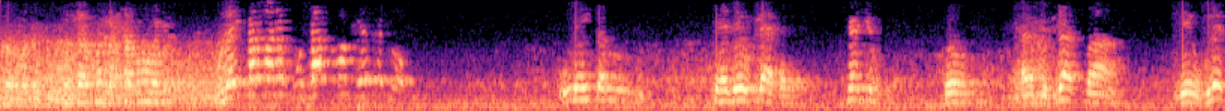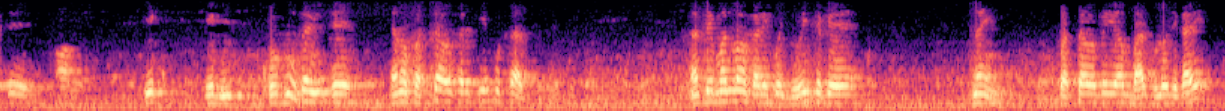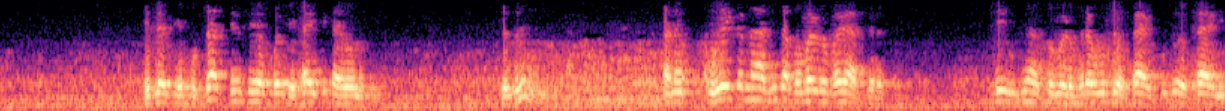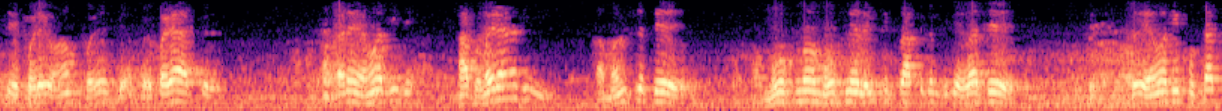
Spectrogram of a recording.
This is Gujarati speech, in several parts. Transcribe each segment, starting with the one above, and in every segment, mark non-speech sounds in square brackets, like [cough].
ઉદય કર્મ અને પુરુષાર્થમાં ફેર કેટલો ઉદય કરવું સહેજે ઉકલ્યા કરે. છે જે તો અને પુરુષાર્થમાં જે ઉકલે છે એક એક ખોટું થયું છે એનો પસ્તાવો કરે તે પુરસાદ છે. અને તે મનમાં કરે કોઈ જોઈ શકે નહીં. પસ્તાવો કઈ આમ બહાર ખુલ્લો દેખાય. એટલે જે પુરસાદ છે તે દેખાય શકાય એવો નથી? અને ઉદય કરનાર છે. રાત ભમેડો જ કરે અને એમાંથી આ છે માં મોક્ષ ને લઈ પ્રાપ્ત કરી એવા છે, તો એમાંથી પુરસાદ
